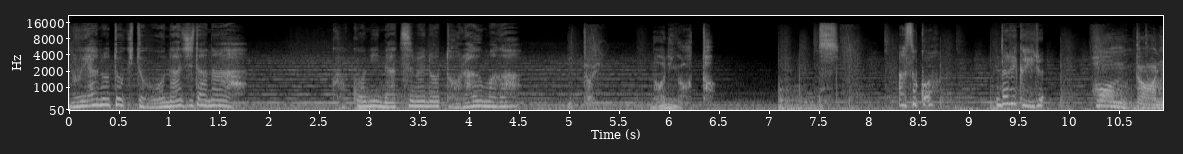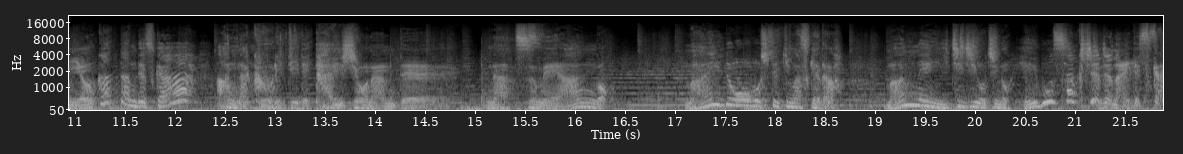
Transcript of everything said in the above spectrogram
渋谷の時と同じだな。ここに夏目のトラウマが。一体何があった？あそこ。誰かいる。本当に良かったんですか？あんなクオリティで大賞なんて。夏目暗号。毎度応募してきますけど万年一時落ちのヘボ作者じゃないですか。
